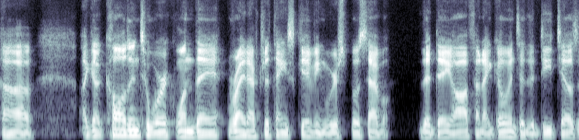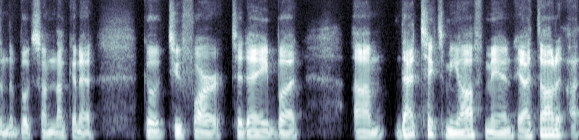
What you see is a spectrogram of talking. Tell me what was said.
uh, I got called into work one day right after Thanksgiving. We were supposed to have the day off, and I go into the details in the book, so I'm not going to go too far today. But um, that ticked me off, man. I thought I,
